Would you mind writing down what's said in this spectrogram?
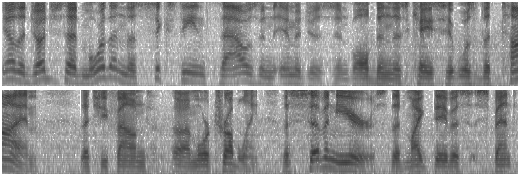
Yeah, the judge said more than the 16,000 images involved in this case, it was the time that she found uh, more troubling. The seven years that Mike Davis spent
